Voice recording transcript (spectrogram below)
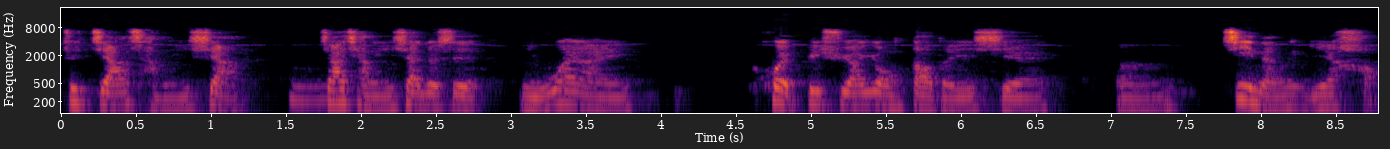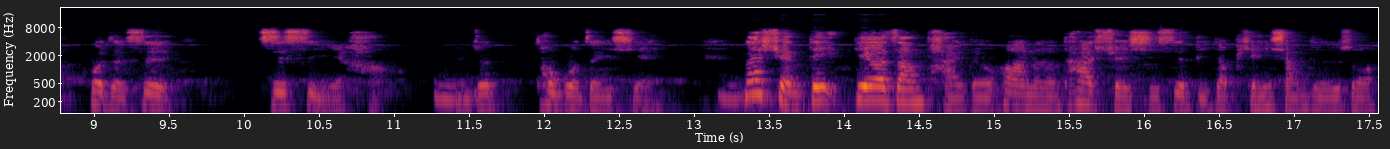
去加强一下，嗯。加强一下，就是你未来会必须要用到的一些嗯技能也好，或者是知识也好，嗯。你就透过这一些。嗯。那选第第二张牌的话呢，它的学习是比较偏向，就是说，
